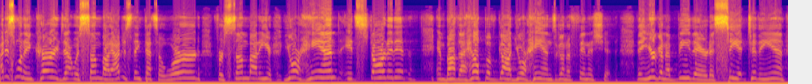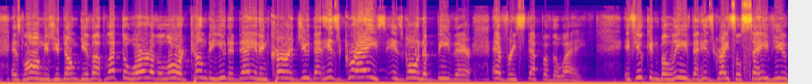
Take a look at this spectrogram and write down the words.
I just want to encourage that with somebody. I just think that's a word for somebody here. Your hand, it started it, and by the help of God, your hand's going to finish it. That you're going to be there to see it to the end as long as you don't give up. Let the word of the Lord come to you today and encourage you that His grace is going to be there every step of the way. If you can believe that His grace will save you,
